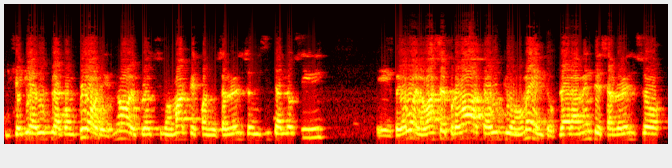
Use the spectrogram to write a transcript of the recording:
y sería dupla con Flores, ¿no? El próximo martes cuando San Lorenzo visita los Civis. Eh, pero bueno, va a ser probado hasta último momento. Claramente San Lorenzo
